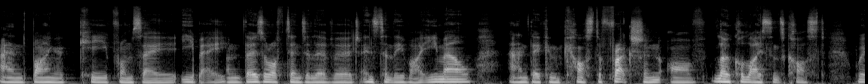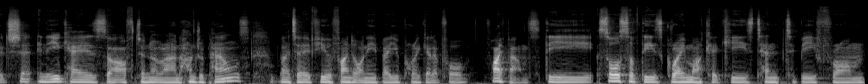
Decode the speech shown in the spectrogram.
and buying a key from say eBay. And those are often delivered instantly via email and they can cost a fraction of local license cost, which in the UK is often around £100. But if you find it on eBay, you probably get it for £5. The source of these grey market keys tend to be from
